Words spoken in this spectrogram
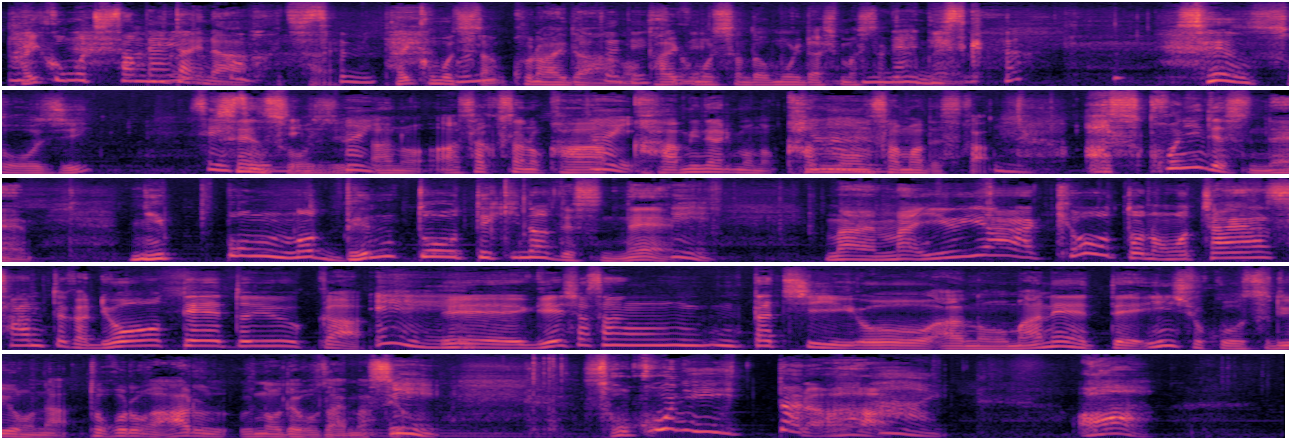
太鼓持ちさんみたいな。太鼓持ちさんみたいはい。太鼓持ちさん、この間、ね太鼓持ちさんで思い出しましたけど、ね。何ですか？浅草寺？浅草寺、はい。あの、浅草のか、はい。雷門の観音様ですか。あそこにですね、日本の伝統的なですね、ええ。まあまあ言うや京都のお茶屋さんというか料亭というか、ええ。えー芸者さんたちをあの招いて飲食をするようなところがあるのでございますよ。ええ。そこに行ったら、はい。ああ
